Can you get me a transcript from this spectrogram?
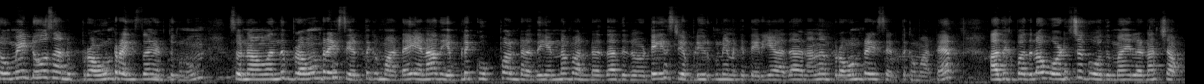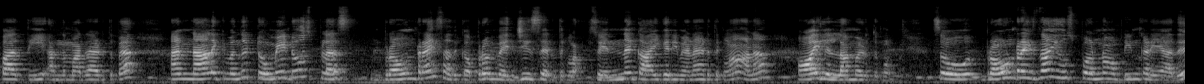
டொமேட்டோஸ் அண்ட் ப்ரௌன் ரைஸ் தான் எடுத்துக்கணும். ஸோ நான் வந்து ப்ரௌன் ரைஸ் எடுத்துக்க மாட்டேன். ஏன்னா அது எப்படி குக் பண்ணுறது என்ன பண்ணுறது அதோட டேஸ்ட் எப்படி இருக்குன்னு எனக்கு தெரியாது. அதனால் நான் ப்ரௌன் ரைஸ் எடுத்துக்க மாட்டேன். அதுக்கு பதிலாக உடச்ச கோதுமை இல்லைன்னா சப்பாத்தி அந்த மாதிரி தான் எடுத்துப்பேன். அண்ட் நாளைக்கு வந்து டொமேட்டோஸ் ப்ளஸ் ப்ரௌன் ரைஸ் அதுக்கப்புறம் வெஜ்ஜீஸ் எடுத்துக்கலாம். ஸோ என்ன காய்கறி வேணால் எடுத்துக்கலாம். ஆனால் ஆயில் இல்லாமல் எடுத்துக்கணும் ஸோ ப்ரௌன் ரைஸ் தான் யூஸ் பண்ணணும் அப்படின்னு கிடையாது.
